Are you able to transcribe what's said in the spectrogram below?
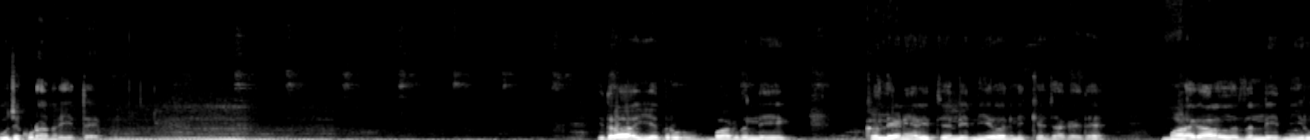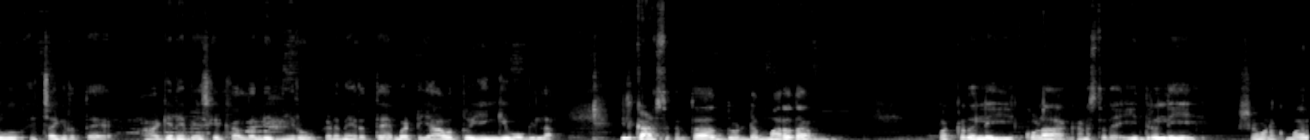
ಪೂಜೆ ಕೂಡ ನಡೆಯುತ್ತೆ. ಇದರ ಎದುರು ಭಾಗದಲ್ಲಿ ಕಲ್ಯಾಣಿಯ ರೀತಿಯಲ್ಲಿ ನೀರು ಹರಿಲಿಕ್ಕೆ ಜಾಗ ಇದೆ. ಮಳೆಗಾಲದಲ್ಲಿ ನೀರು ಹೆಚ್ಚಾಗಿರುತ್ತೆ. ಹಾಗೆಯೇ ಬೇಸಿಗೆ ಕಾಲದಲ್ಲಿ ನೀರು ಕಡಿಮೆ ಇರುತ್ತೆ, ಬಟ್ ಯಾವತ್ತೂ ಹಿಂಗಿ ಹೋಗಿಲ್ಲ. ಇಲ್ಲಿ ಕಾಣಿಸ್ತಕ್ಕಂಥ ದೊಡ್ಡ ಮರದ ಪಕ್ಕದಲ್ಲಿ ಈ ಕೊಳ ಕಾಣಿಸ್ತದೆ. ಇದರಲ್ಲಿ ಶ್ರವಣಕುಮಾರ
